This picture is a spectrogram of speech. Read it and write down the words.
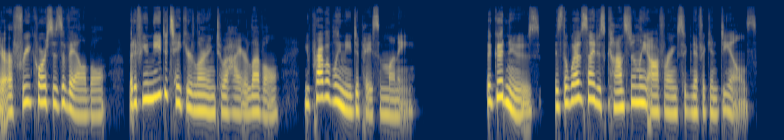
There are free courses available, but if you need to take your learning to a higher level, you probably need to pay some money. The good news is the website is constantly offering significant deals,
